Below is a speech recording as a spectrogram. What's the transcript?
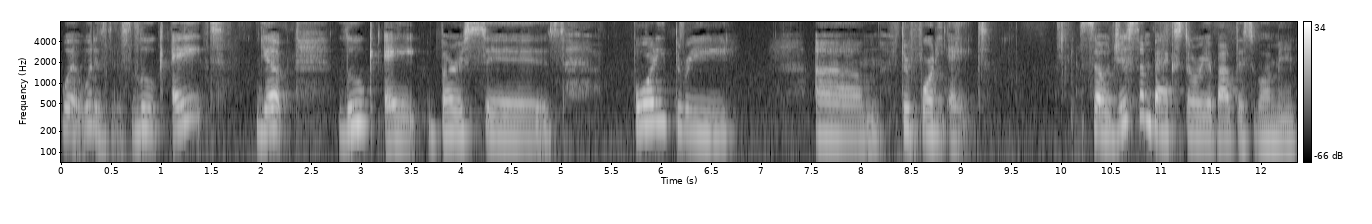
What what is this? Luke 8. Yep. Luke 8 verses 43 um, through 48. So, just some backstory about this woman.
